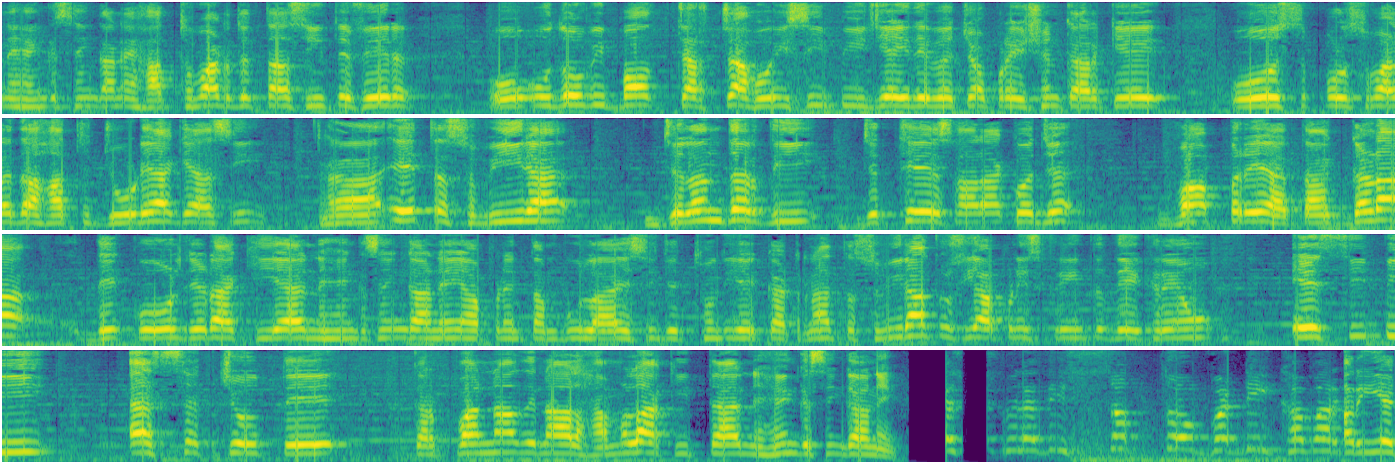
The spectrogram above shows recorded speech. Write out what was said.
ਨਿਹੰਗ ਸਿੰਘਾਂ ਨੇ ਹੱਥ ਵੜ ਦਿੱਤਾ ਸੀ ਤੇ ਫਿਰ ਉਹ ਉਦੋਂ ਵੀ ਬਹੁਤ ਚਰਚਾ ਹੋਈ ਸੀ ਪੀਜੀਆਈ ਦੇ ਵਿੱਚ ਆਪਰੇਸ਼ਨ ਕਰਕੇ ਉਸ ਪੁਲਿਸ ਵਾਲੇ ਦਾ ਹੱਥ ਜੋੜਿਆ ਗਿਆ ਸੀ। ਇਹ ਤਸਵੀਰ ਹੈ ਜਲੰਧਰ ਦੀ ਜਿੱਥੇ ਸਾਰਾ ਕੁਝ ਵਾਪਰਿਆ। ਤਾਂ ਗੜਾ ਦੇ ਕੋਲ ਜਿਹੜਾ ਕੀ ਹੈ ਨਿਹੰਗ ਸਿੰਘਾਂ ਨੇ ਆਪਣੇ ਤੰਬੂ ਲਾਏ ਸੀ ਜਿੱਥੋਂ ਦੀ ਇਹ ਘਟਨਾ। ਤਸਵੀਰਾਂ ਤੁਸੀਂ ਆਪਣੀ ਸਕਰੀਨ ਤੇ ਦੇਖ ਰਹੇ ਹੋ। ਏਸੀਪੀ ਐਸਐਚਓ ਤੇ ਕਿਰਪਾਨਾਂ ਦੇ ਨਾਲ ਹਮਲਾ ਕੀਤਾ ਨਿਹੰਗ ਸਿੰਘਾਂ ਨੇ। ਇਸ ਵੇਲੇ ਦੀ ਸਭ ਤੋਂ ਵੱਡੀ ਖਬਰ ਆ ਰਹੀ ਹੈ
